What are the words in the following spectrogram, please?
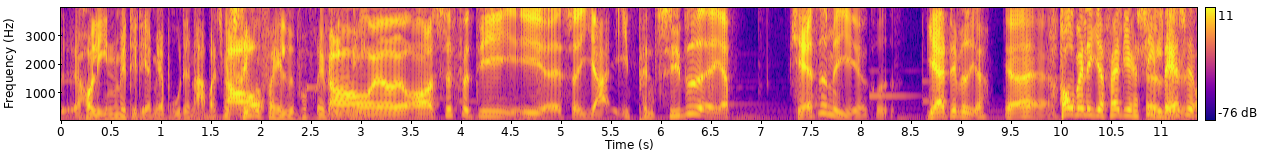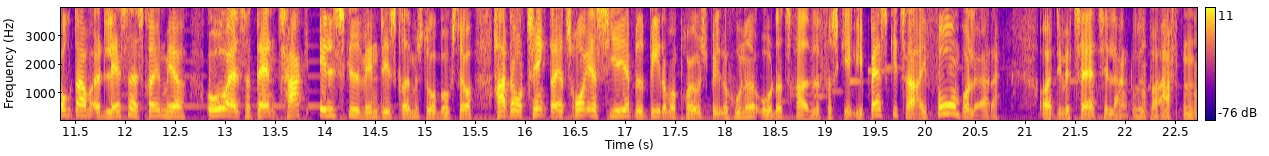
øh, holde inde med det der med at bruge den arbejds? Men skriv for helvede på privat. Og øh, også fordi, i, altså, jeg, i princippet er jeg pjattet med jægergrød. Ja, det ved jeg. Ja, ja. Hov, vel, jeg faldt, jeg kan se Ja, Lasse. Åh, der er- Lasse har skrevet mere. Åh, altså Dan, tak. Elskede ven, det er skrevet med store bogstaver. Har dog tænkt, og jeg tror, jeg siger, at jeg er blevet bedt om at prøve at spille 138 forskellige basgitarer i forum på lørdag. Og at det vil tage til langt ud på aftenen.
